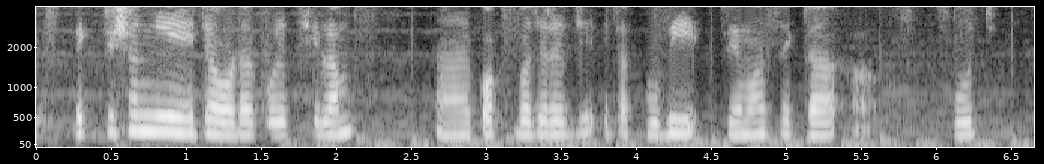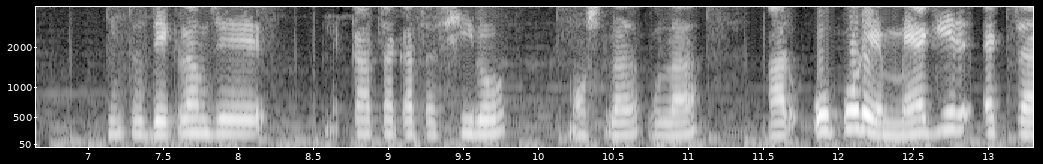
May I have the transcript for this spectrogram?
এক্সপেকটেশন নিয়ে এটা অর্ডার করেছিলাম। কক্সবাজারে যে এটা খুবই ফেমাস একটা ফুড কিন্তু দেখলাম যে মানে কাঁচা কাঁচা ছিল মশলাগুলা। আর ওপরে ম্যাগির একটা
